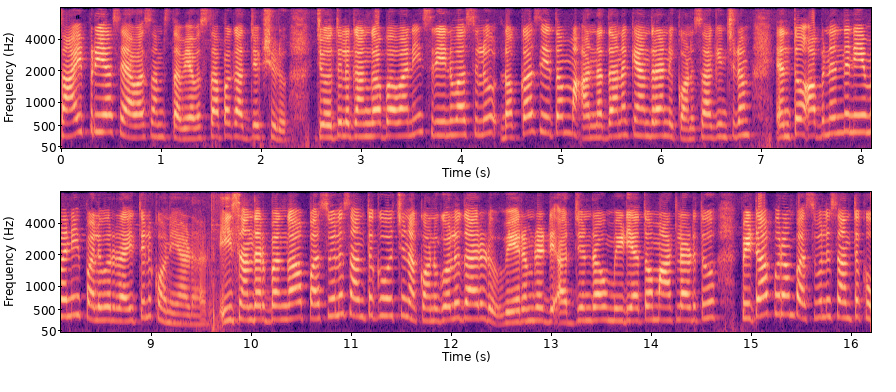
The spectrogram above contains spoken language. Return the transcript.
సాయిప్రియ సేవా సంస్థ వ్యవస్థాపక అధ్యక్షుడు జ్యోతుల గంగాభవాని శ్రీనివాసులు డొక్కా సీతమ్మ అన్నదాన కేంద్రాన్ని కొనసాగించడం ఎంతో అభినందనీయమని పలువురు రైతులు కొనియాడారు. ఈ సందర్భంగా పశువుల సంతకు వచ్చిన కొనుగోలుదారుడు వీరంరెడ్డి అర్జున్ రావు మీడియాతో మాట్లాడుతూ పిఠాపురం పశువుల సంతకు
